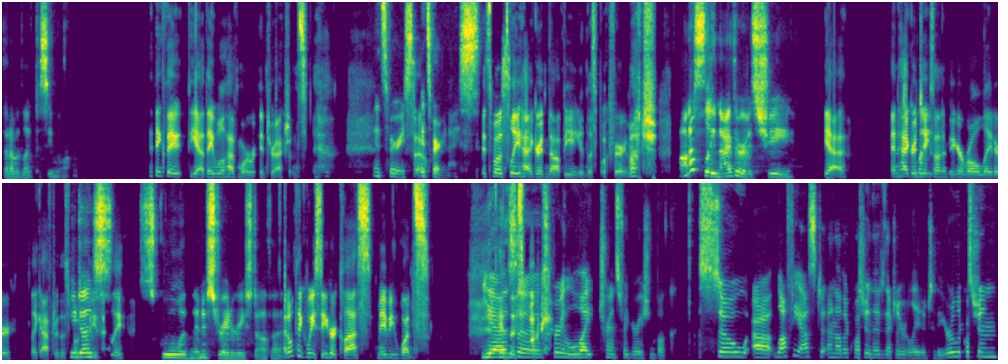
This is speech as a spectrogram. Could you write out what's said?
that I would like to see more. I think they yeah they will have more interactions. It's very So. it's very nice. it's mostly Hagrid not being in this book very much. Honestly, neither is she. Yeah. And Hagrid Like- takes on a bigger role later, like after this He book, does. basically. School administratory stuff. I don't think we see her class maybe once. Yeah, it's a, it's a very light transfiguration book. So uh, Lofty asked another question that is actually related to the earlier question.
